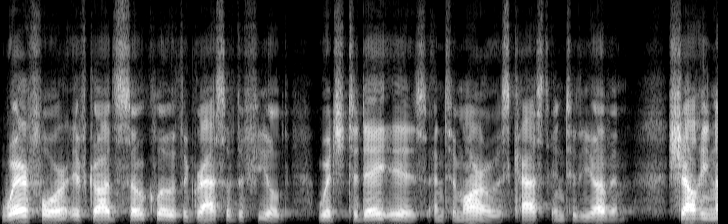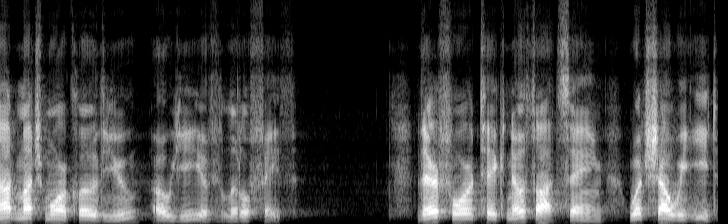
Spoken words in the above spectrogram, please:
Wherefore, if God so clothe the grass of the field, which today is, and tomorrow is cast into the oven, shall he not much more clothe you, O ye of little faith? Therefore take no thought, saying, What shall we eat,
